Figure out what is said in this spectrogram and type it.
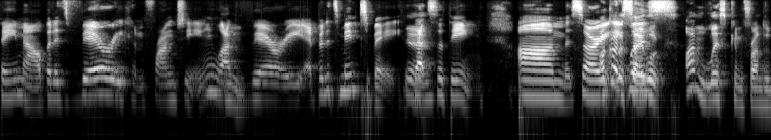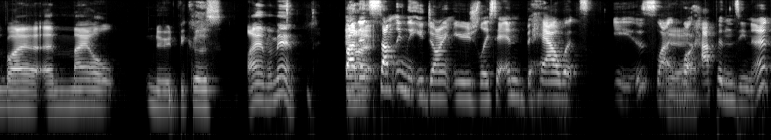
female, but it's very confronting, like Mm. very but it's meant to be. Yeah. That's the thing. Um so I've got to say, was, look, I'm less confronted by a, a male nude because I am a man. but And I- it's something that you don't usually see and how it is, like what happens in it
